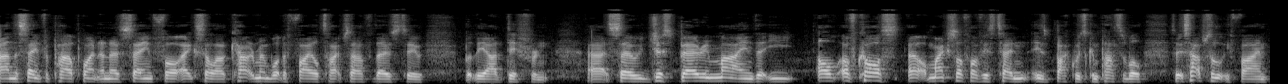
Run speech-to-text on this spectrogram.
and the same for PowerPoint and the same for Excel. I can't remember what the file types are for those two, but they are different. Uh, so just bear in mind that you of course, uh, Microsoft Office 10 is backwards compatible, so it's absolutely fine.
